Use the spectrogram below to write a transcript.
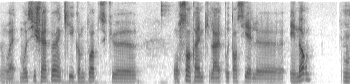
Ouais, moi aussi je suis un peu inquiet comme toi parce que on sent quand même qu'il a un potentiel euh, énorme. Mm.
